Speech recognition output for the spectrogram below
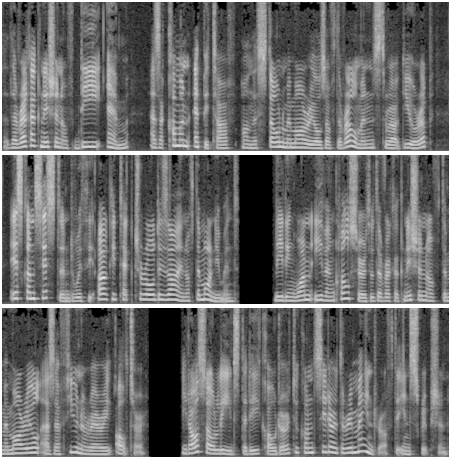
The recognition of DM as a common epitaph on the stone memorials of the Romans throughout Europe is consistent with the architectural design of the monument, leading one even closer to the recognition of the memorial as a funerary altar. It also leads the decoder to consider the remainder of the inscription,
